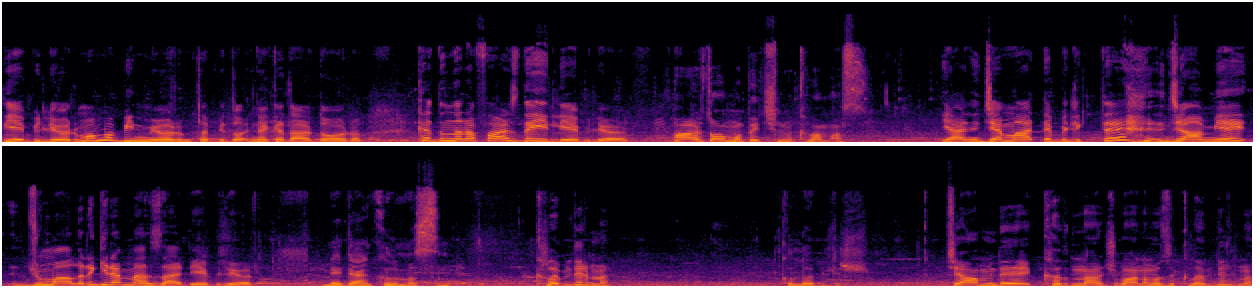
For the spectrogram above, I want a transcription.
diye biliyorum ama bilmiyorum tabii ne kadar doğru. Kadınlara farz değil diye biliyorum. Farz olmadığı için mi kılamaz? Yani cemaatle birlikte camiye cumalara giremezler diye biliyorum. Neden kılmasın? Kılabilir mi? Kılabilir. Camide kadınlar cuma namazı kılabilir mi?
